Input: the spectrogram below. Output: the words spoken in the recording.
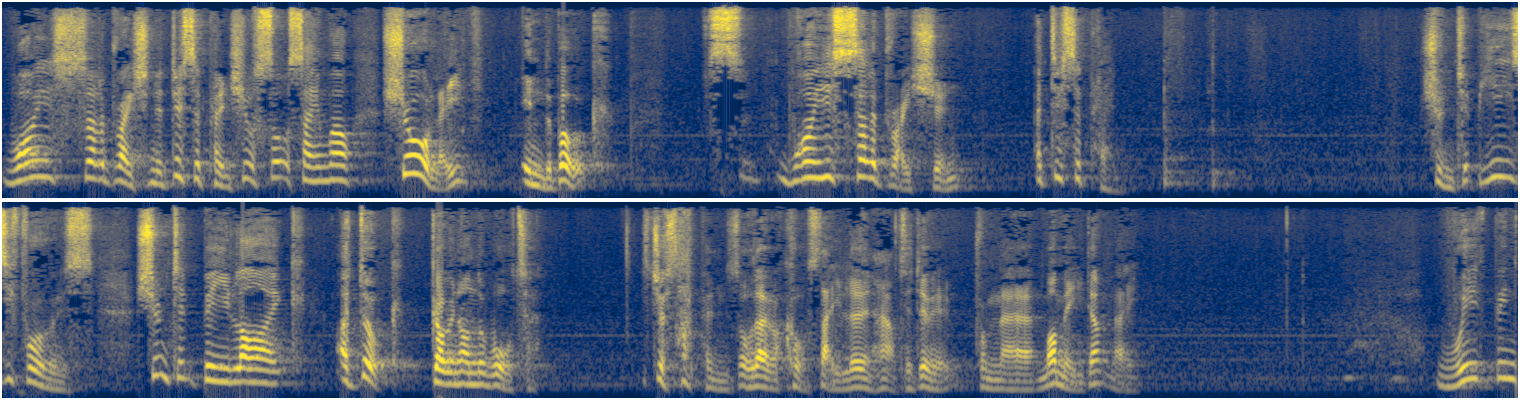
Why is celebration a discipline? She was sort of saying, Well, surely, in the book, why is celebration a discipline? Shouldn't it be easy for us? Shouldn't it be like a duck going on the water? Just happens, although, of course, they learn how to do it from their mummy, don't they? We've been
